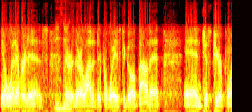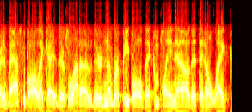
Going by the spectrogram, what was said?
you know whatever it is? Mm-hmm. There there are a lot of different ways to go about it. And just to your point in basketball, like I, there's a lot of there are a number of people that complain now that they don't like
